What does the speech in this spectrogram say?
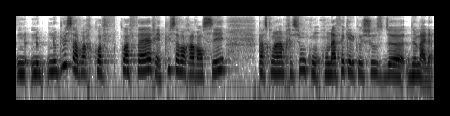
ne, plus savoir quoi, faire et plus savoir avancer parce qu'on a l'impression qu'on a fait quelque chose de, de mal.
